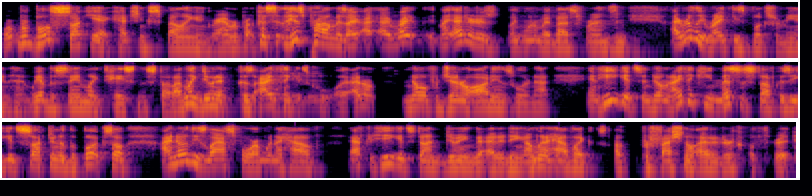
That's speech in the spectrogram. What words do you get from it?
we're, we're both sucky at catching spelling and grammar. Because his problem is I, I, I write, my editor is like one of my best friends, and I really write these books for me and him. We have the same like taste in this stuff. I'm like doing it because I think it's mm-hmm. cool. I don't know if a general audience will or not. And he gets into them, and I think he misses stuff because he gets sucked into the book. So I know these last four, I'm going to have after he gets done doing the editing, I'm going to have like a professional editor go through it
